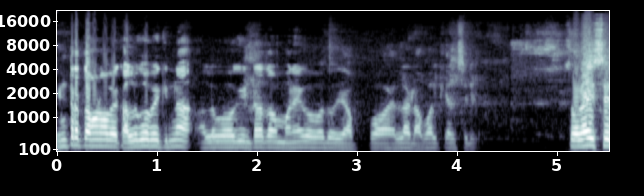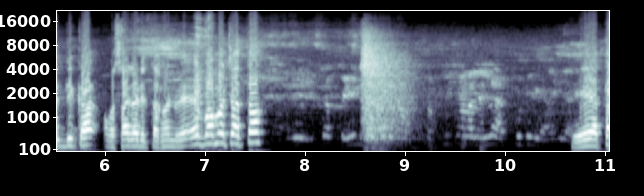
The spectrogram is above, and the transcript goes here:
ಇಂಟ್ರ ತೊಗೊಂಡೋಗ್ಬೇಕು ಇನ್ನು. ಅಲ್ಲಿಗೆ ಹೋಗಿ ಇಂಟ್ರ ತೊಗೊಂಡು ಮನೆಗೆ ಹೋಗೋದು. ಯಪ್ಪ, ಎಲ್ಲ ಡಬಲ್ ಕೆಲಸ ಸೊ ಗೈ ಸದ್ಯಕ್ಕೆ ಹೊಸ ಗಾಡಿ ತಗೊಂಡ್ವಿ. ಏ ಬಾಮ ಚತ್ತ ಏ, ಅತ್ತ.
